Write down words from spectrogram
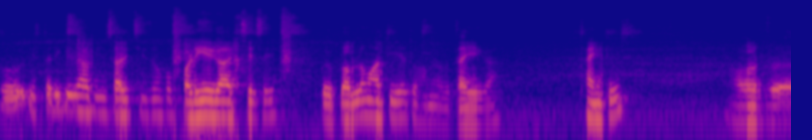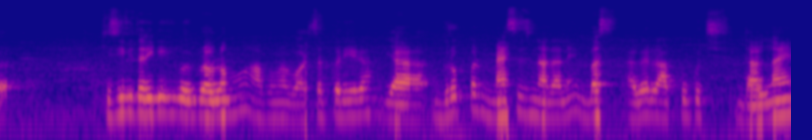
तो इस तरीके से आप इन सारी चीज़ों को पढ़िएगा अच्छे से। कोई प्रॉब्लम आती है तो हमें बताइएगा। थैंक यू और किसी भी तरीके की कोई प्रॉब्लम हो, आप हमें व्हाट्सअप करिएगा या ग्रुप पर मैसेज ना डालें। बस अगर आपको कुछ डालना है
